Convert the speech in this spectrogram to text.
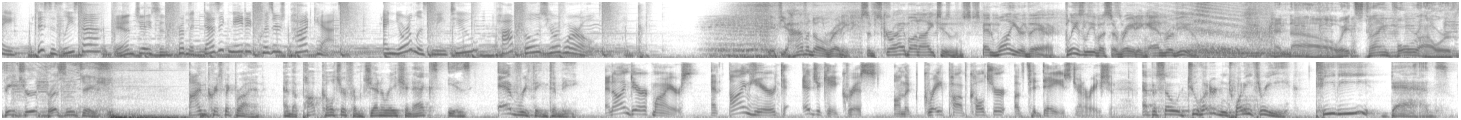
Hi, this is Lisa and Jason from the Designated Quizzers podcast, and you're listening to Pop Goes Your World. If you haven't already, subscribe on iTunes. And while you're there, please leave us a rating and review. And now it's time for our feature presentation. I'm Chris McBrien, and the pop culture from Generation X is everything to me. And I'm Derek Myers, and I'm here to educate Chris on the great pop culture of today's generation. Episode 223 TV Dads.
